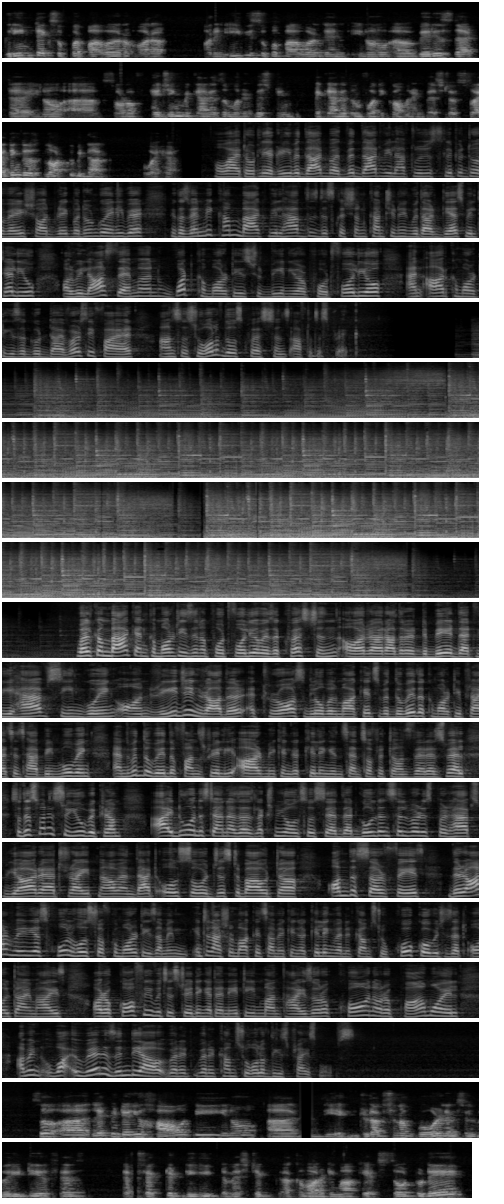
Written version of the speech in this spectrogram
green tech superpower or a or an EV superpower, then you know uh, where is that uh, you know uh, sort of hedging mechanism or investing mechanism for the common investors? So I think there's a lot to be done over here. Oh, I totally agree with that. But with that, we'll have to just slip into a very short break. But don't go anywhere because when we come back, we'll have this discussion continuing with our guests. We'll tell you or we'll ask them on what commodities should be in your portfolio and are commodities a good diversifier? Answers to all of those questions after this break. Welcome back. And commodities in a portfolio is a question or uh, rather a debate that we have seen going on, raging rather across global markets with the way the commodity prices have been moving and with the way the funds really are making a killing in sense of returns there as well. So this one is to you, Vikram. I do understand, as, as Lakshmi also said, that gold and silver is perhaps we are at right now and that also just about uh, on the surface. There are various whole host of commodities. I mean, international markets are making a killing when it comes to cocoa, which is at all-time highs, or a coffee, which is trading at an 18-month highs, or a corn or a palm oil. I mean, wh where is India when it when it comes to all of these price moves? So uh, let me tell you how the you know uh, the introduction of gold and silver ETFs has affected the domestic uh, commodity markets. So today,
